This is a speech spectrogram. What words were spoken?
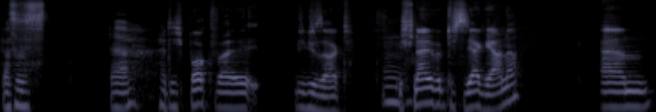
das ist, da hätte ich Bock, weil, wie gesagt, Mhm. ich schneide wirklich sehr gerne. Ähm,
